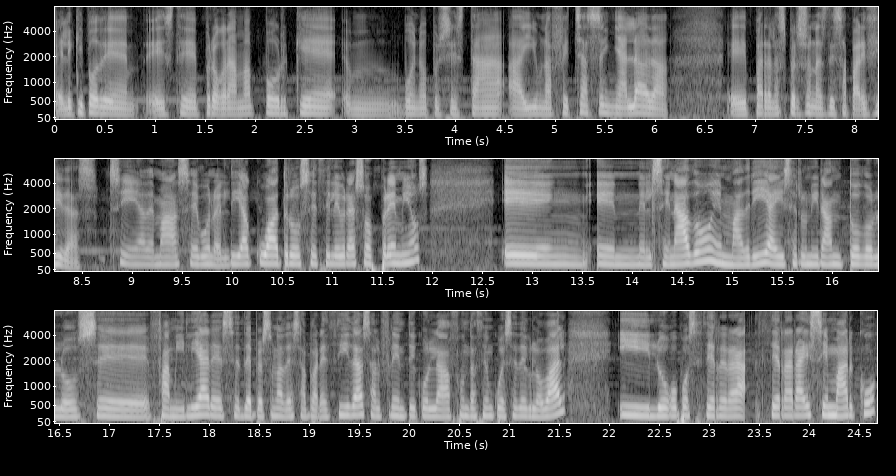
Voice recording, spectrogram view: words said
el equipo de este programa porque, mm, bueno, pues está ahí una fecha señalada eh, para las personas desaparecidas. Sí, además, eh, bueno, el día 4 se celebra esos premios en, el Senado, en Madrid. Ahí se reunirán todos los eh, familiares de personas desaparecidas al frente con la Fundación QSD Global y luego pues cerrará, cerrará ese marco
